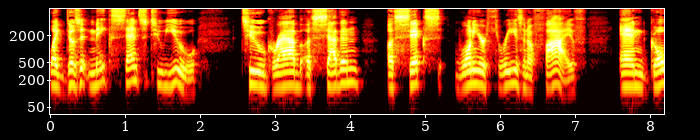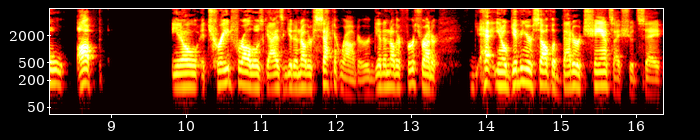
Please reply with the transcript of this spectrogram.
Like, does it make sense to you to grab a seven, a six, one of your threes, and a five? and go up you know, trade for all those guys and get another second rounder or get another first rounder. You know, giving yourself a better chance, I should say,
